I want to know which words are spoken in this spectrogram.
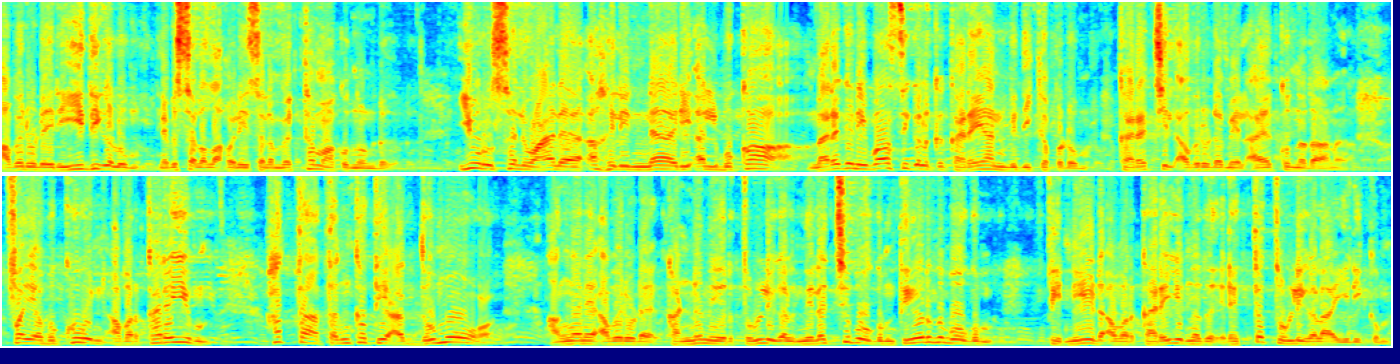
അവരുടെ രീതികളും നബി സല്ലല്ലാഹു അലൈഹി വസല്ലം വ്യക്തമാക്കുന്നുണ്ട്. അലാ നരകനിവാസികൾക്ക് കരയാൻ വിധിക്കപ്പെടും. കരച്ചിൽ അവരുടെ മേൽ അയക്കുന്നതാണ്. അവർ കരയും. അങ്ങനെ അവരുടെ കണ്ണുനീർ തുള്ളികൾ നിലച്ചു പോകും തീർന്നു പോകും. പിന്നീട് അവർ കരയുന്നത് രക്തത്തുള്ളികളായിരിക്കും.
